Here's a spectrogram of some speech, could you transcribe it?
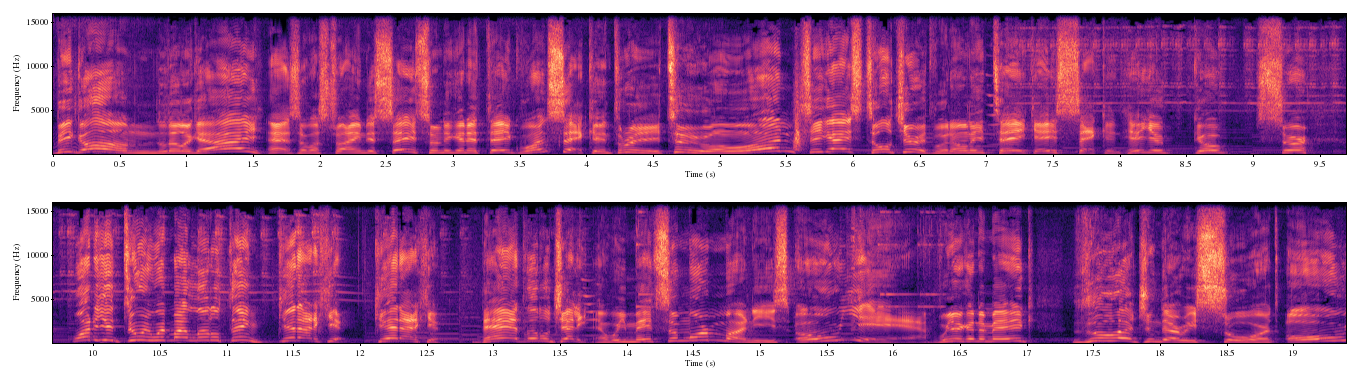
Be gone, little guy! As I was trying to say, it's only gonna take one second. Three, two, oh, one. See, guys, told you it would only take a second. Here you go, sir. What are you doing with my little thing? Get out of here. Get out of here. Bad little jelly. And we made some more monies. Oh, yeah. We're gonna make the legendary sword. Oh,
